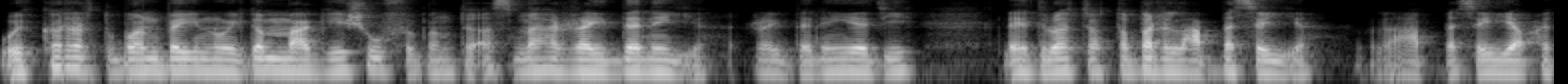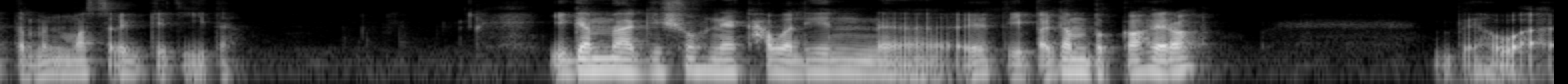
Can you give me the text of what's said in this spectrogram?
ويقرر تومان باي إنه يجمع جيشه في منطقة اسمها الريدانية الريدانية دي اللي هي دلوقتي تعتبر العباسية العباسية وحتة من مصر الجديدة. يجمع جيشه هناك حوالين يبقى جنب القاهرة. هو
